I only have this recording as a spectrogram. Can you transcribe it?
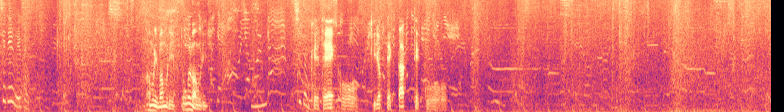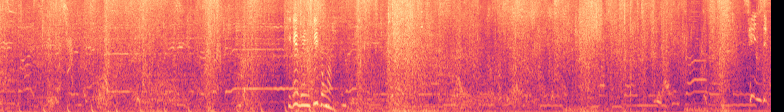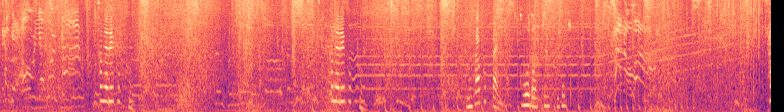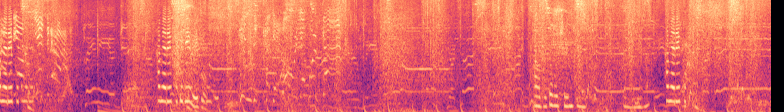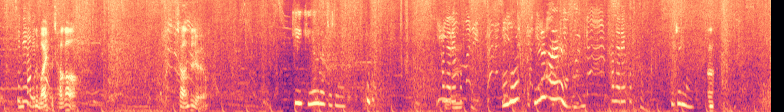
세계 왜곡. 마무리 마무리. 동글 마무리. 시동. 오케이 됐고 기력백 딱 됐고. 기계 무인기 동원. 폭풍. 하늘의 폭풍. 눈가 폭발. 어나 없어 무섭어 하늘의 폭풍. 하늘의 폭의 왜곡. 아 무서워 지금 하늘의 폭풍. 세계 오늘. 마이크 작아. 잘 안 들려요. 귀 기울여 주세요 하늘의 폭풍. 어허 들리네 하늘의 폭풍. 하지마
